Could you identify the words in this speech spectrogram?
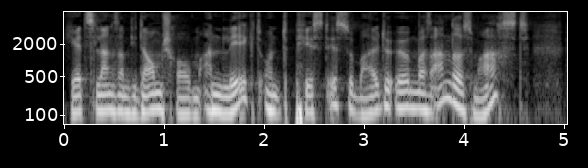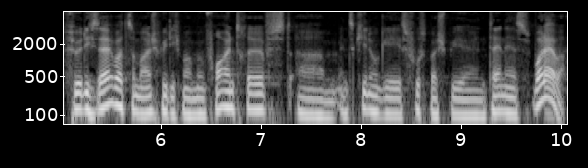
jetzt langsam die Daumenschrauben anlegt und pisst ist, sobald du irgendwas anderes machst, für dich selber zum Beispiel, dich mal mit einem Freund triffst, ähm, ins Kino gehst, Fußball spielen, Tennis, whatever.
